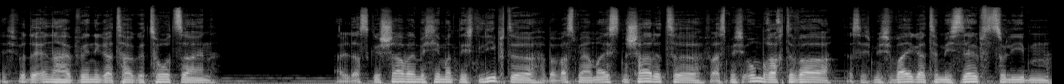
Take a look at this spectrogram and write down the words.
Ich würde innerhalb weniger Tage tot sein. All das geschah, weil mich jemand nicht liebte, aber was mir am meisten schadete, was mich umbrachte, war, dass ich mich weigerte, mich selbst zu lieben.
